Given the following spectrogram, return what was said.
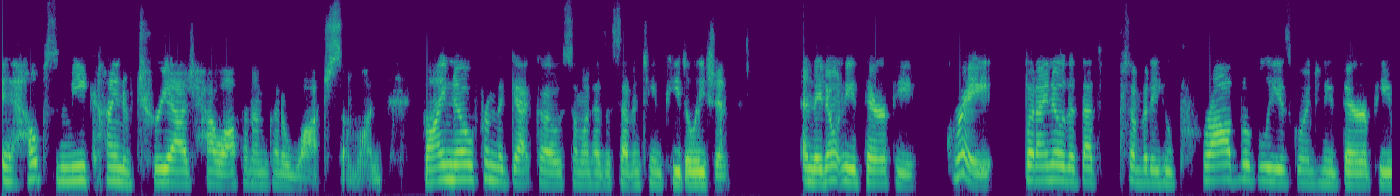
it helps me kind of triage how often I'm going to watch someone. If I know from the get go someone has a 17p deletion and they don't need therapy, great. But I know that that's somebody who probably is going to need therapy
